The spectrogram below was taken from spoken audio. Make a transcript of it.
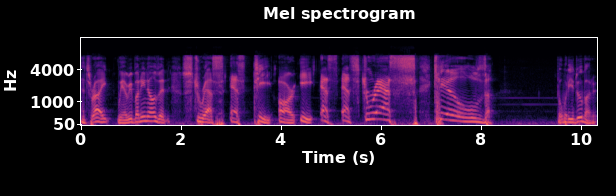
That's right. We everybody knows it. Stress, S T R E S S, stress kills. But what do you do about it?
